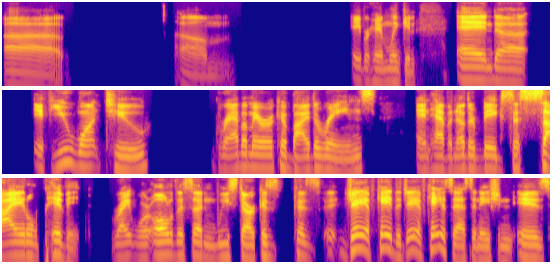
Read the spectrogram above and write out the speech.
uh, um, Abraham Lincoln. And uh, if you want to grab America by the reins and have another big societal pivot, right? Where all of a sudden we start because because uh, JFK, the JFK assassination is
